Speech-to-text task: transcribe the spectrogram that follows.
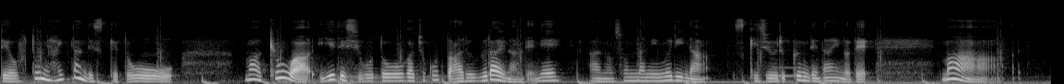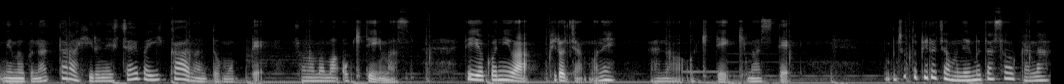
てお布団に入ったんですけどまあ今日は家で仕事がちょこっとあるぐらいなんでねあのそんなに無理なスケジュール組んでないのでまあ眠くなったら昼寝しちゃえばいいかなんて思ってそのまま起きています。で横にはピロちゃんもねあの起きてきまして。でもちょっとピロちゃんも眠たそうかな。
